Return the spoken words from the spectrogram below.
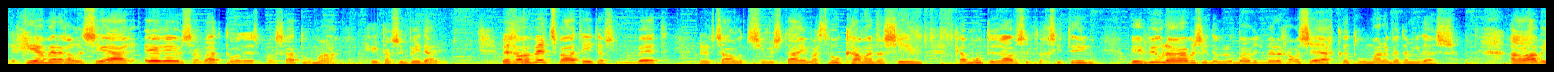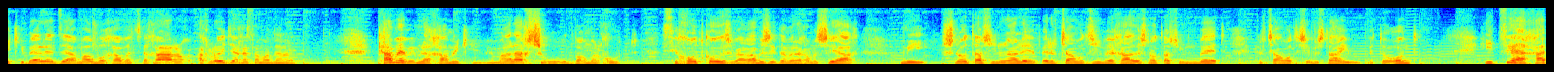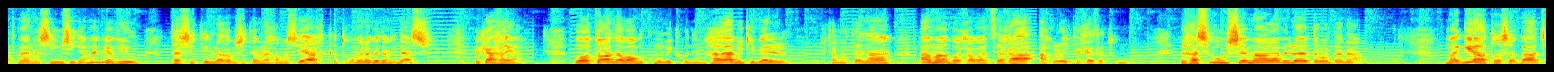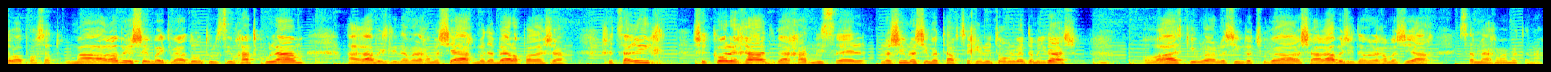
יחי המלך המשיח, ערב שבת קודש, פרשת תרומה, התשפ"ד. בכ"ב שבט התשנ"ב, 1992, אספו כמה נשים כמות רב של תכשיטים והביאו לרבי שליט"א מלובביץ' מלך המשיח כתרומה לבית המקדש. הרבי קיבל את זה, אמר ברכה והצלחה, אך לא התייחס למתנה. כמה ימים לאחר מכן, במהלך שיעור דבר מלכות, שיחות קודש והרבי שליט"א מלך המשיח משנות תשנ"א 1991 לשנות תשנ"ב 1992 בטורונטו הציעה אחת מהנשים שגם הם יביאו תכשיטים לרבי שיטה מלך המשיח כתרומה לבית המקדש. וכך היה. ואותו הדבר כמו מקודם. הרבי קיבל את המתנה, אמר ברכה והצלחה, אך לא התייחס לתרומה. וחשבו שמא הרבי לא אוהב את המתנה. מגיע אותו שבת, שבת פרשת תרומה, הרבי יושב בהתוועדות ולשמחת כולם, הרבי שליטה מלך המשיח מדבר על הפרשה, שצריך שכל אחד ואחת מישראל, נשים, נשים וטף, צריכים לתרום לבית המקדש. או אז קיבלו האנשים את התשובה שהרבי שליטה מלך המשיח שמח מהמתנה.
